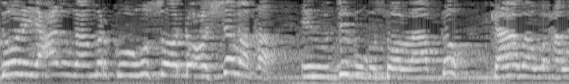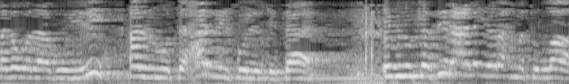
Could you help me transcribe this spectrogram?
دوني عدوغا مركو غصو دعو الشبقة. إن وجبوا غصو اللابتو كابا وحلق وذا بويري المتحرف للقتال. ابن كثير عليه رحمة الله.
